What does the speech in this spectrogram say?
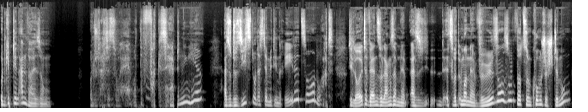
und gibt denen Anweisungen. Und du dachtest so: „Hä, what the fuck is happening here?“ Also, du siehst nur, dass der mit denen redet so. Du ach, die Leute werden so langsam also, es wird immer nervöser so, wird so 'ne komische Stimmung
